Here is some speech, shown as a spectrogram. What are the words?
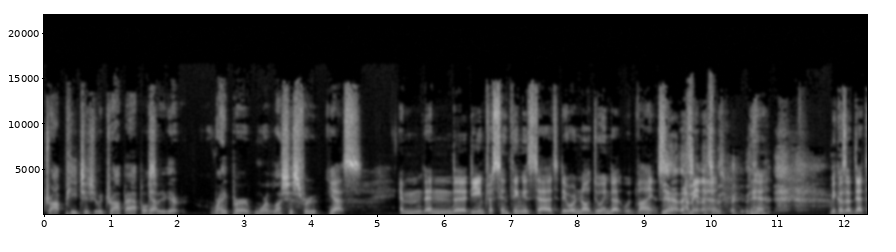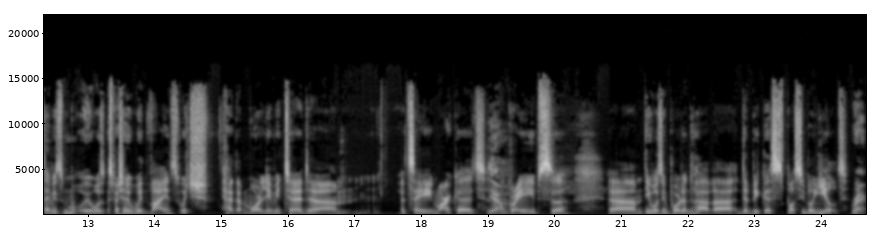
drop peaches, you would drop apples, Yeah. so you get riper, more luscious fruit. Yes. And, and the, the interesting thing is that they were not doing that with vines. Yeah, that's, I mean, uh, because at that time it's, it was especially with vines which had a more limited um, let's say market Yeah. grapes um, it was important to have uh, the biggest possible yield right.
